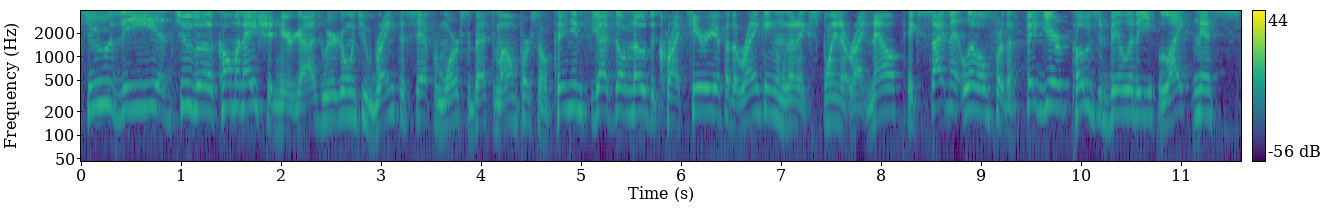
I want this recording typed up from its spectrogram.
to the to the culmination here, guys. We're going to rank the set from worst to best in my own personal opinion. If you guys don't know the criteria for the ranking, I'm going to explain it right now. Excitement level for the figure, posability, likeness,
